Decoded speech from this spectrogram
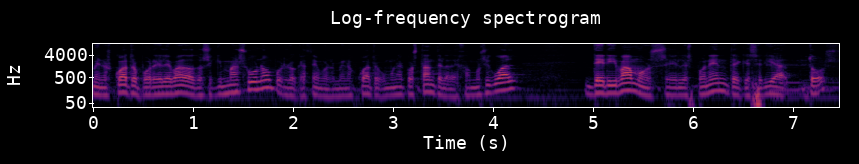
menos 4 por elevado a 2x más 1, pues lo que hacemos es menos 4 como una constante, la dejamos igual, derivamos el exponente que sería 2,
